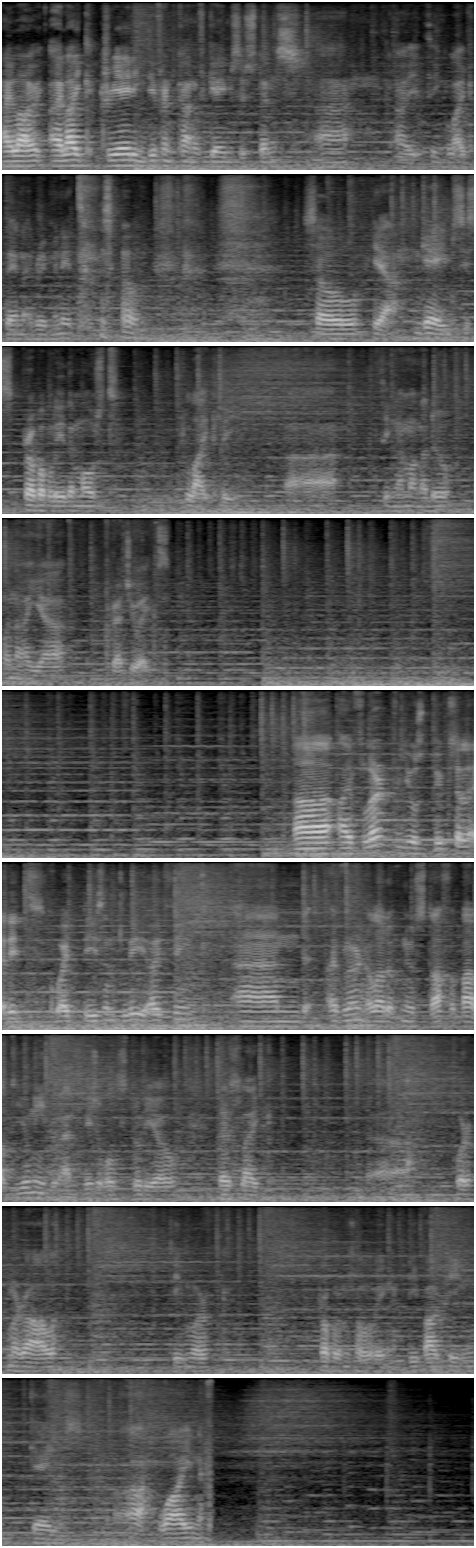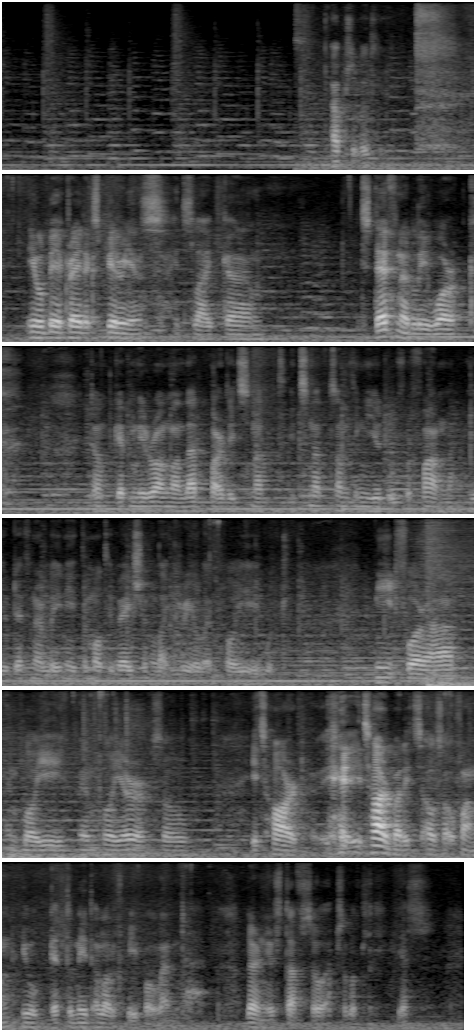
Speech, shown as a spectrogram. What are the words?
I like I like creating different kind of game systems. Uh, I think like 10 every minute. so so yeah, games is probably the most likely uh, thing I'm gonna do when I uh, Uh, I've learned to use Pyxel Edit quite decently, I think, and I've learned a lot of new stuff about Unity and Visual Studio. There's like uh, work morale, teamwork, problem solving, debugging, games, ah, wine. Absolutely. It will be a great experience. It's like, um, it's definitely work. Don't get me wrong on that part. It's not, it's not something you do for fun. You definitely need the motivation like real employee would need for a employee, employer. So it's hard. it's hard, but it's also fun. You get to meet a lot of people and learn new stuff. So absolutely, yes.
